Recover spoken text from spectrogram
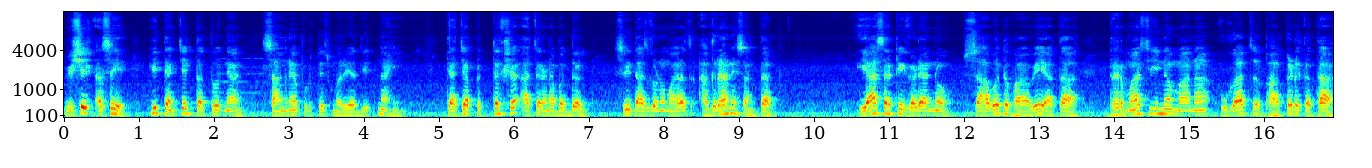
विशेष असे की त्यांचे तत्त्वज्ञान सांगण्यापुरतेच मर्यादित नाही. त्याच्या प्रत्यक्ष आचरणाबद्दल श्री दासगणू महाराज आग्रहाने सांगतात यासाठी गड्यांनो सावध व्हावे आता. धर्माशी न माना उगाच भाकड कथा.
